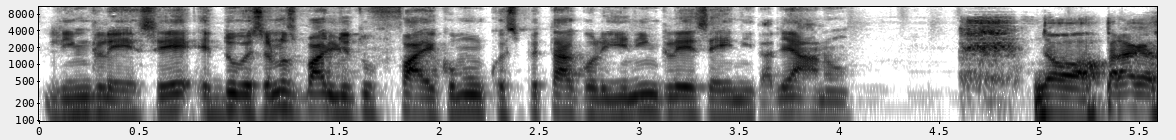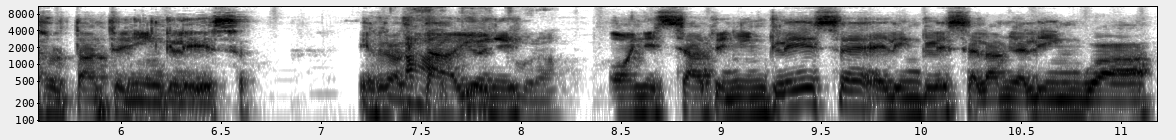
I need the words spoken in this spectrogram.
l'inglese e dove se non sbaglio tu fai comunque spettacoli in inglese e in italiano? No, a Praga soltanto in inglese. In realtà ah, io ho iniziato in inglese e l'inglese è la mia lingua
